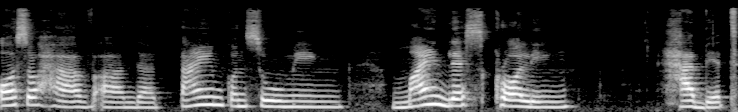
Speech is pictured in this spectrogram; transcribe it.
also have uh, the time-consuming, mindless scrolling habit,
